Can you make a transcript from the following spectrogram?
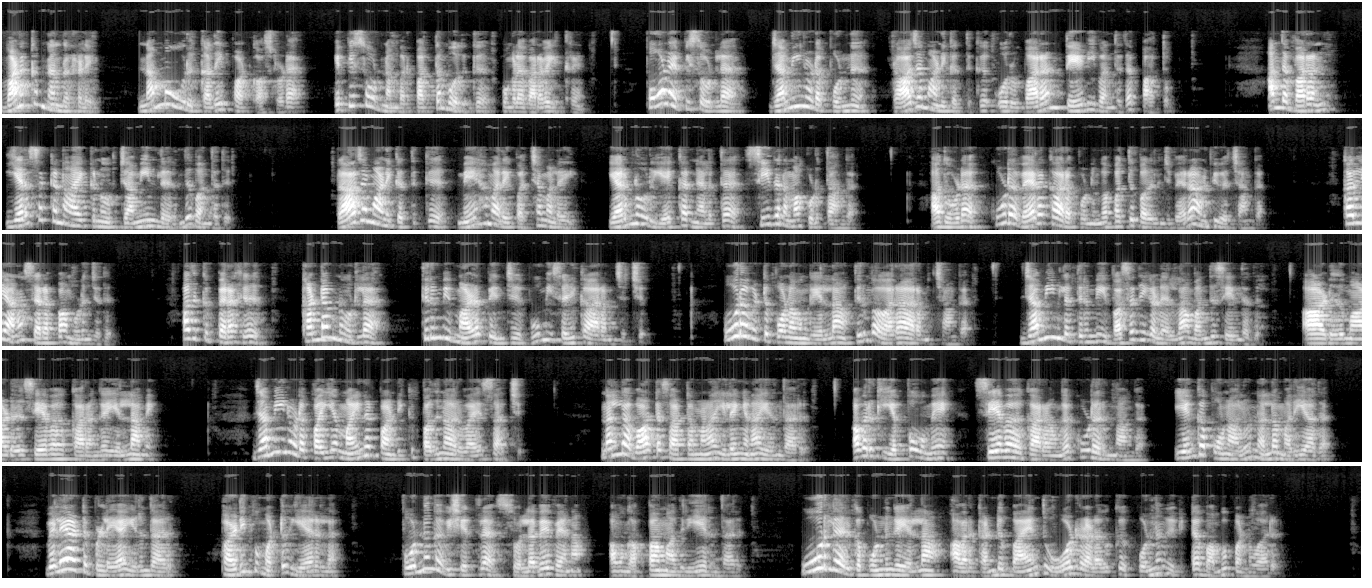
வணக்கம் நண்பர்களே. நம்ம ஒரு கதை பாட்காஸ்டோட எபிசோட் நம்பர் பத்தொன்பதுக்கு உங்களை வரவேற்கிறேன். போன எபிசோட்ல ஜமீனோட பொண்ணு ராஜமாணிக்கத்துக்கு ஒரு வரன் தேடி வந்ததை பார்த்தோம். அந்த வரன் எரசக்க நாயக்கனூர் ஜமீன்ல இருந்து வந்தது. ராஜமாணிக்கத்துக்கு மேகமலை பச்சைமலை இருநூறு ஏக்கர் நிலத்தை சீதனமா கொடுத்தாங்க. அதோட கூட வேலைக்கார பொண்ணுங்க பத்து பதினஞ்சு பேரை அனுப்பி வச்சாங்க. கல்யாணம் சிறப்பா முடிஞ்சது. அதுக்கு பிறகு கண்டம்னூர்ல திரும்பி மழை பெஞ்சு பூமி செழிக்க ஆரம்பிச்சிச்சு. ஊரை விட்டு போனவங்க எல்லாம் திரும்ப வர ஆரம்பிச்சாங்க. ஜமீன்ல திரும்பி வசதிகள் எல்லாம் வந்து சேர்ந்தது. ஆடு மாடு சேவகக்காரங்க எல்லாமே. ஜமீனோட பையன் மைனர் பாண்டிக்கு பதினாறு வயசாச்சு. நல்ல வாட்ட சாட்டமான இளைஞனா இருந்தாரு. அவருக்கு எப்பவுமே சேவகக்காரவங்க கூட இருந்தாங்க. எங்க போனாலும் நல்ல மரியாதை. விளையாட்டு பிள்ளையா இருந்தாரு. படிப்பு மட்டும் ஏறல. பொண்ணுங்க விஷயத்துல சொல்லவே வேணாம். அவங்க அப்பா மாதிரியே இருந்தாரு. ஊர்ல இருக்க பொண்ணுங்க எல்லாம் அவரை கண்டு பயந்து ஓடுற அளவுக்கு பொண்ணுங்க கிட்ட வம்பு பண்ணுவாரு.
